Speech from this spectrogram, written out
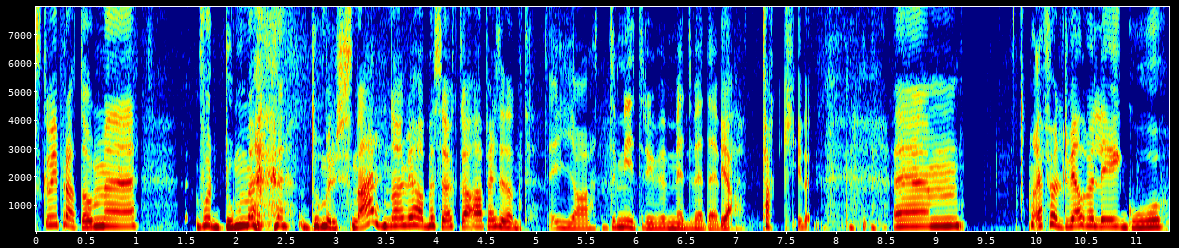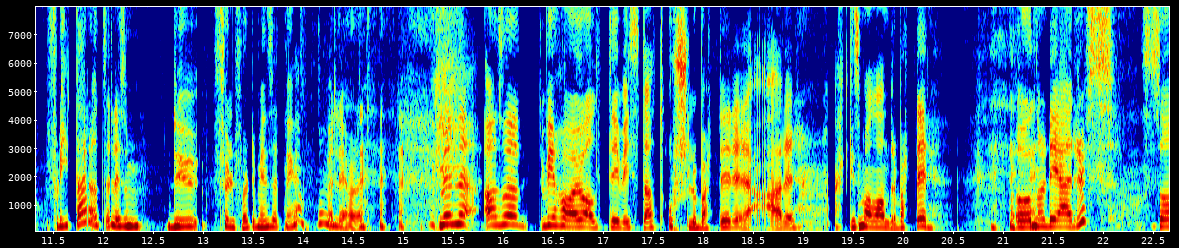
skal vi prate om eh, hvor dum, dum russen er når vi har besøk av president. Ja, Dmitrij Medvedev. Ja, takk. Um, jeg følte vi hadde veldig god flyt der. At det liksom, du fullførte min setning. Da. Veldig ålreit. Men eh, altså, vi har jo alltid visst at Oslo-berter er, er ikke som alle andre berter. Og når de er russ, så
